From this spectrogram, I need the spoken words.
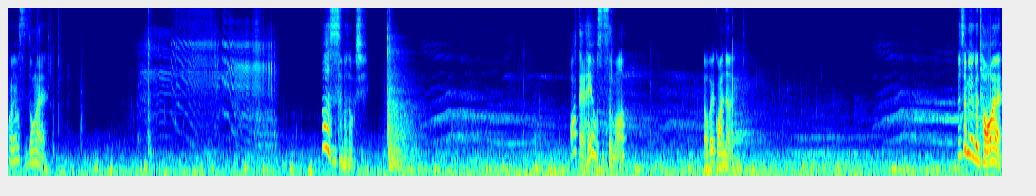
我要死钟了！那是什么东西？What the hell 是什么？我被关了。那上面有个头哎，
